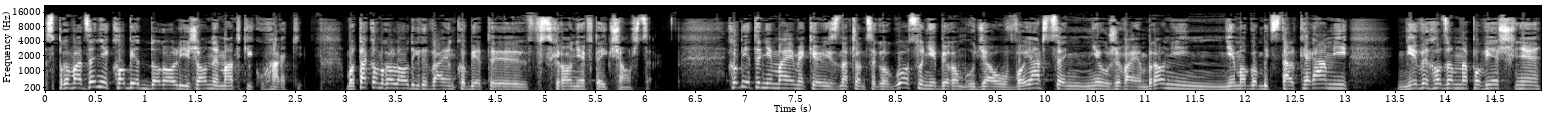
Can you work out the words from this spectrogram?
sprowadzenie kobiet do roli żony, matki, kucharki. Bo taką rolę odgrywają kobiety w schronie w tej książce. Kobiety nie mają jakiegoś znaczącego głosu, nie biorą udziału w wojaczce, nie używają broni, nie mogą być stalkerami, nie wychodzą na powierzchnię,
